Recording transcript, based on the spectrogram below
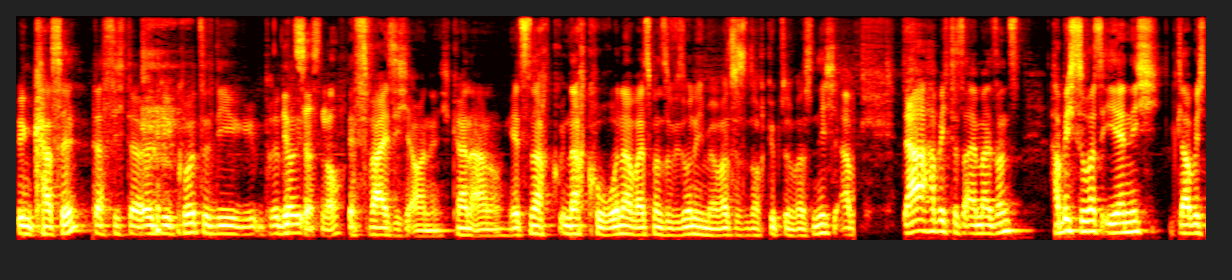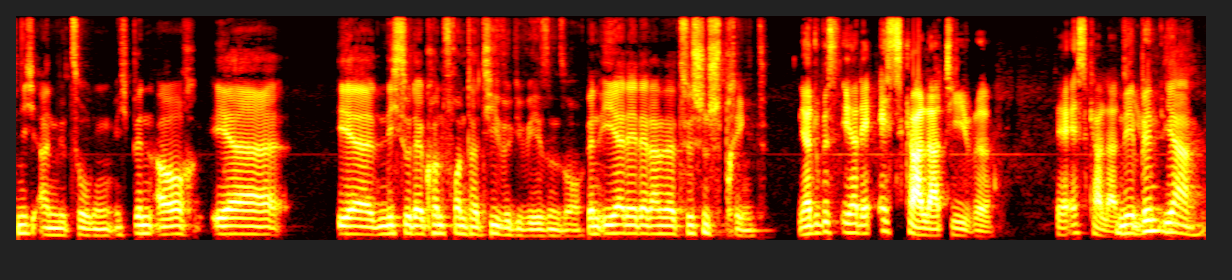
in Kassel, dass ich da irgendwie kurz in die Brille. Gibt's das noch? Das weiß ich auch nicht, keine Ahnung. Jetzt nach, nach Corona weiß man sowieso nicht mehr, was es noch gibt und was nicht. Aber da habe ich das einmal. Sonst habe ich sowas eher nicht, glaube ich, nicht angezogen. Ich bin auch eher, eher nicht so der Konfrontative gewesen. So. Bin eher der, der dann dazwischen springt. Ja, du bist eher der Eskalative. Der Eskalative. Nee, bin, ja.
